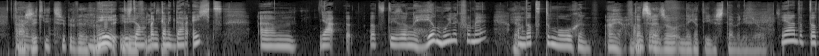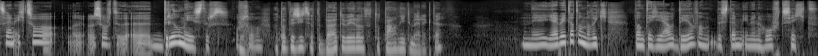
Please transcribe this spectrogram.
Daar zit niet superveel groente Nee, in dus dan, dan kan ik daar echt... ehm, ja, dat, het is een heel moeilijk voor mij Ja. om dat te mogen. Ah ja, van dat zijn zo negatieve stemmen in je hoofd. Ja, dat, dat zijn echt zo eh, een soort eh, drillmeesters of Ja. zo. Want dat is iets dat de buitenwereld totaal niet merkt, hè? Nee, jij weet dat omdat ik dan tegen jou deel van de stem in mijn hoofd zegt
